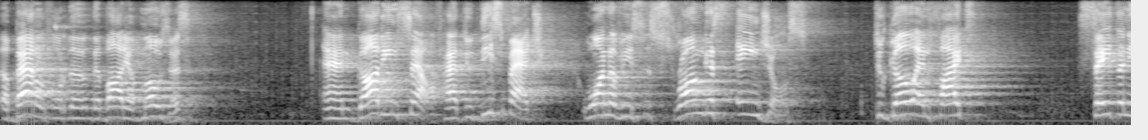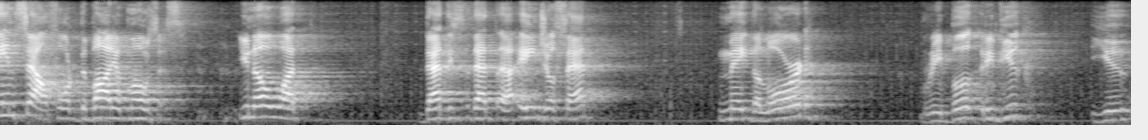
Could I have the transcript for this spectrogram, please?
a battle for the, the body of Moses. And God Himself had to dispatch one of His strongest angels to go and fight Satan himself for the body of Moses. You know what that, is, that uh, angel said? May the Lord rebuke you,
